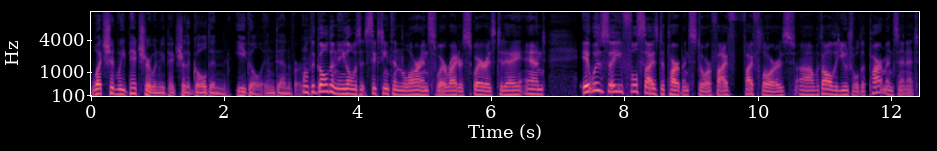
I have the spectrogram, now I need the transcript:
What should we picture when we picture the Golden Eagle in Denver? Well, the Golden Eagle was at 16th and Lawrence, where Writers Square is today, and It was a full size department store, five five floors, uh, with all the usual departments in it.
